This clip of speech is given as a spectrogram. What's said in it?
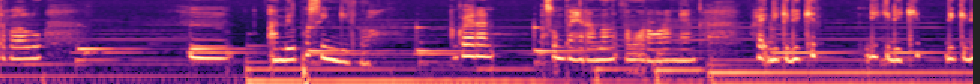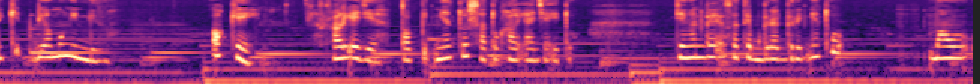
terlalu hmm, ambil pusing gitu loh. Aku heran sumpah heran banget sama orang-orang yang kayak dikit-dikit dikit-dikit dikit-dikit diomongin gitu. Oke okay, sekali aja topiknya tuh satu kali aja itu. Jangan kayak setiap gerak-geriknya tuh mau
